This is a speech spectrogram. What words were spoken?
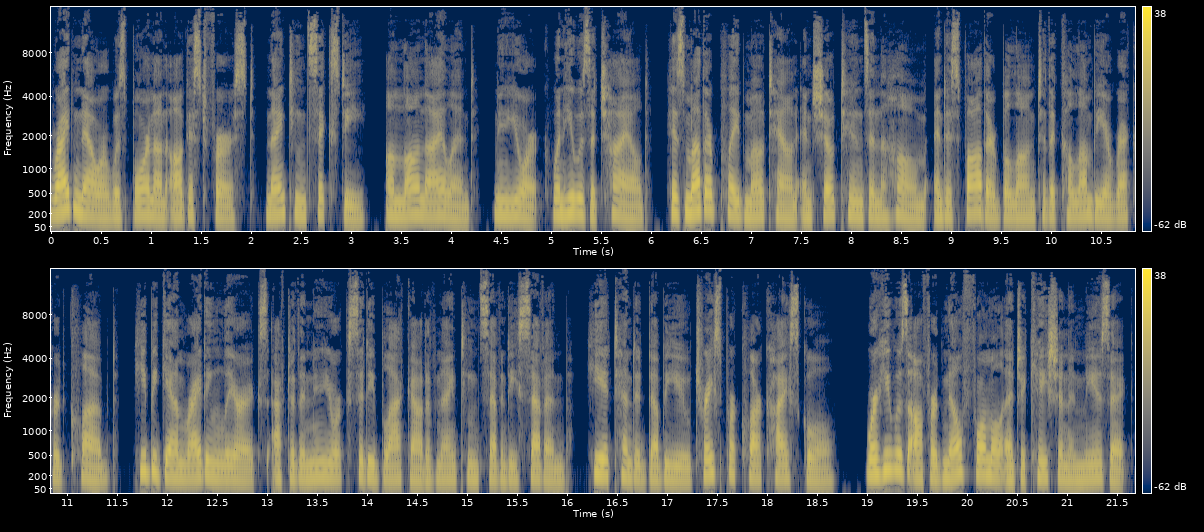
Ridenhour was born on August 1, 1960, on Long Island, New York. When he was a child, his mother played Motown and show tunes in the home and his father belonged to the Columbia Record Club. He began writing lyrics after the New York City blackout of 1977. He attended W. Tresper Clarke High School, where he was offered no formal education in music.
